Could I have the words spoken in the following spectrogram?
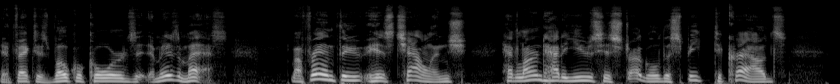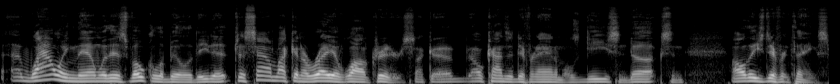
It affected his vocal cords. I mean, it was a mess. My friend, through his challenge, had learned how to use his struggle to speak to crowds wowing them with his vocal ability to, to sound like an array of wild critters, like uh, all kinds of different animals, geese and ducks, and all these different things.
